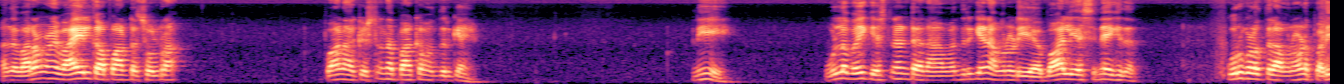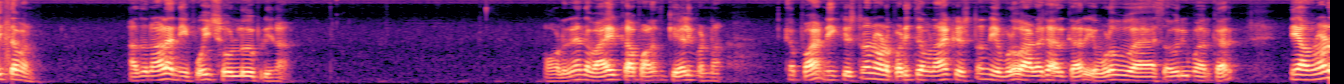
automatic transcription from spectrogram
அந்த அரண்மனை வாயில் காப்பான்ட்ட சொல்கிறான் பா நான் கிருஷ்ணனை பார்க்க வந்திருக்கேன். நீ உள்ளே போய் கிருஷ்ணன்ட்ட நான் வந்திருக்கேன். அவனுடைய பால்ய சிநேகிதன். குருகுலத்தில் அவனோட படித்தவன். அதனால் நீ போய் சொல்லு அப்படின்னா உடனே அந்த வாயிற்காப்பாளன் கேலி பண்ணான். ஏப்பா நீ கிருஷ்ணனோட படித்தவனா? கிருஷ்ணன் எவ்வளோ அழகாக இருக்கார் எவ்வளோ சௌரியமாக இருக்கார். நீ அவனோட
